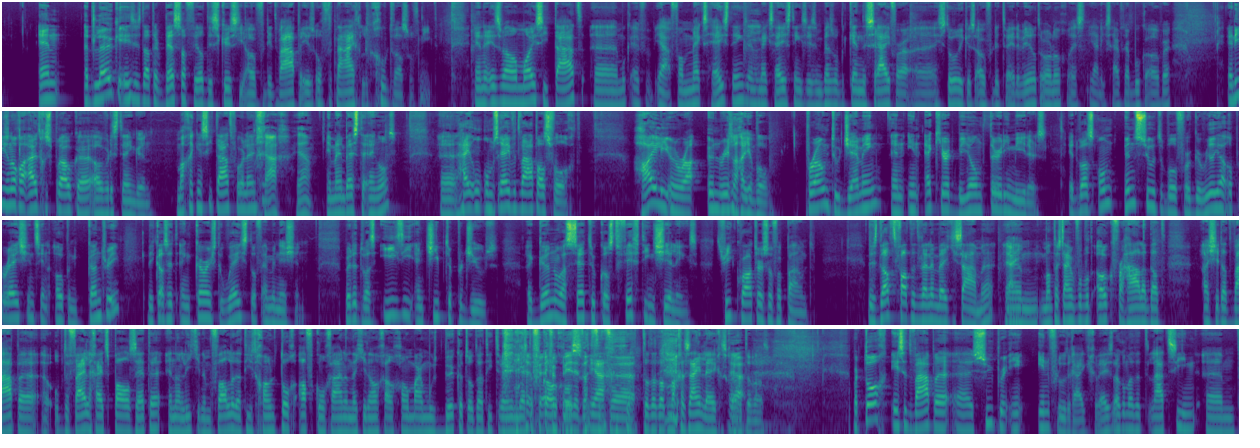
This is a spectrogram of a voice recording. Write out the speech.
en het leuke is, is dat er best wel veel discussie over dit wapen is... of het nou eigenlijk goed was of niet. En er is wel een mooi citaat, eh, moet ik even, ja, van Max Hastings. En Mhm. Max Hastings is een best wel bekende schrijver, eh, historicus over de Tweede Wereldoorlog. Ja, die schrijft daar boeken over. En die is nogal uitgesproken over de Stengun. Mag ik een citaat voorlezen? Graag, ja. in mijn beste Engels. Eh, hij om- omschreef het wapen als volgt: Highly unreliable, prone to jamming, and inaccurate beyond 30 meters. It was un- unsuitable for guerrilla operations in open country because it encouraged waste of ammunition. But it was easy and cheap to produce. A gun was said to cost 15 shillings, three quarters of a pound. Dus dat vat het wel een beetje samen. Ja. Ehm, want er zijn bijvoorbeeld ook verhalen dat als je dat wapen eh, op de veiligheidspal zette en dan liet je hem vallen, dat hij het gewoon toch af kon gaan en dat je dan gewoon, gewoon maar moest bukken totdat die 32 Even kogels, dat ja, het, eh, totdat dat magazijn leeggeschoten was. Maar toch is het wapen eh, super in- invloedrijk geweest, ook omdat het laat zien ehm,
